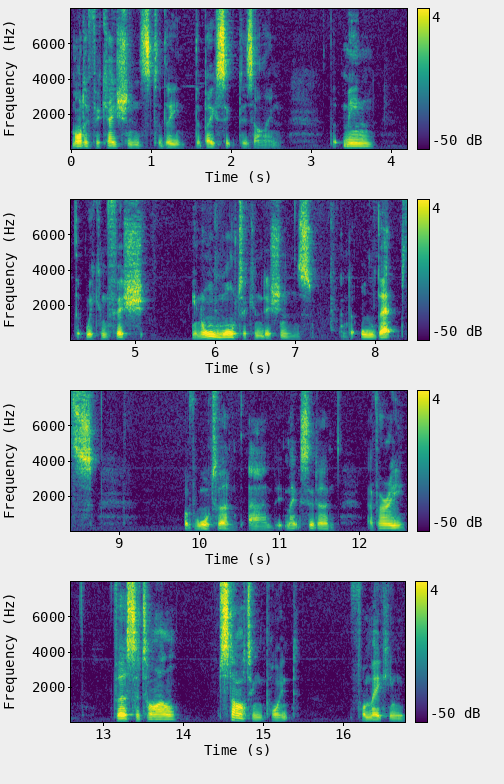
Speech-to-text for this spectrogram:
modifications to the, the basic design that mean that we can fish in all water conditions and at all depths of water. and it makes it a, a very versatile starting point for making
